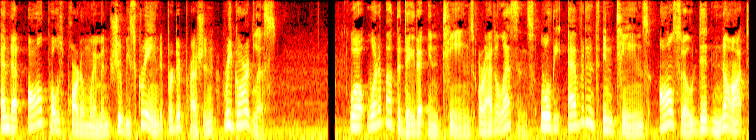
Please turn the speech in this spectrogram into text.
and that all postpartum women should be screened for depression regardless. Well, what about the data in teens or adolescents? Well, the evidence in teens also did not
